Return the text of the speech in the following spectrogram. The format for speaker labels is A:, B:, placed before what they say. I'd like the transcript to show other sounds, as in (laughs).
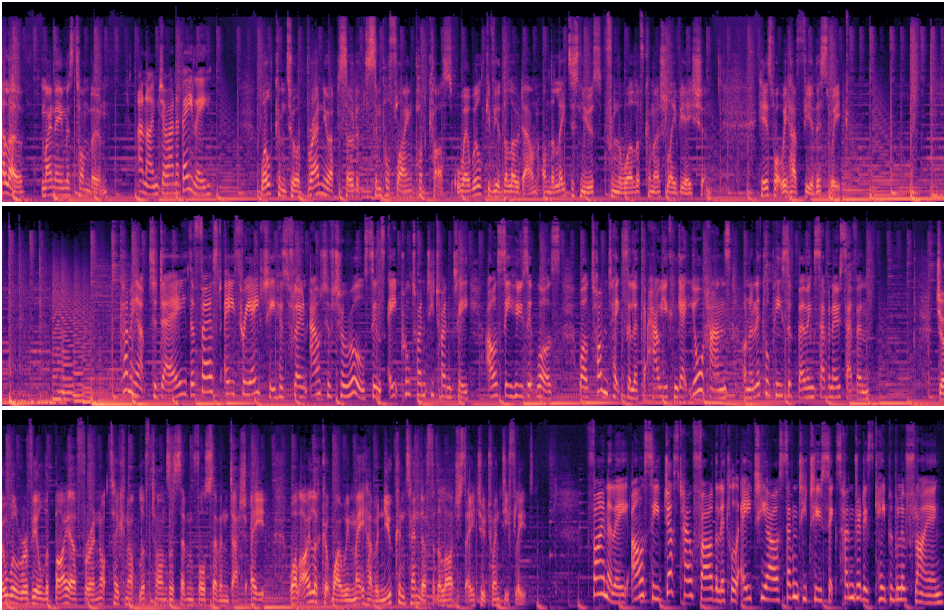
A: Hello, my name is Tom Boone.
B: And I'm Joanna Bailey.
A: Welcome to a brand new episode of the Simple Flying podcast, where we'll give you the lowdown on the latest news from the world of commercial aviation. Here's what we have for you this week.
B: Coming up today, the first A380 has flown out of Teruel since April 2020. I'll see whose it was, while Tom takes a look at how you can get your hands on a little piece of Boeing 707.
A: Joe will reveal the buyer for a not taken up Lufthansa 747 8, while I look at why we may have a new contender for the largest A220 fleet.
B: Finally, I'll see just how far the little ATR 72600 is capable of flying.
